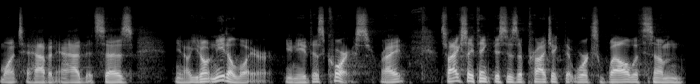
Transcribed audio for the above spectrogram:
want to have an ad that says, you know, you don't need a lawyer, you need this course, right? So I actually think this is a project that works well with some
